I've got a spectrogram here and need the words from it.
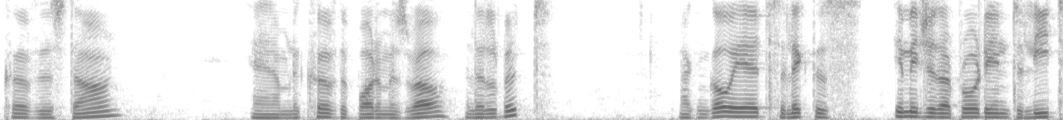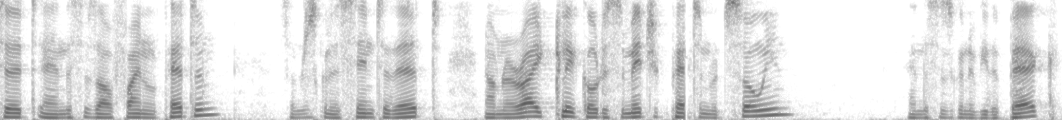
curve this down, and I'm going to curve the bottom as well a little bit. I can go ahead, select this image that I brought in, delete it, and this is our final pattern. So I'm just going to center that. Now I'm going to right click, go to symmetric pattern with sewing. And this is going to be the back.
